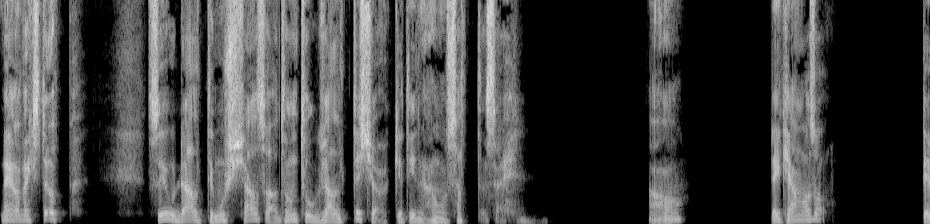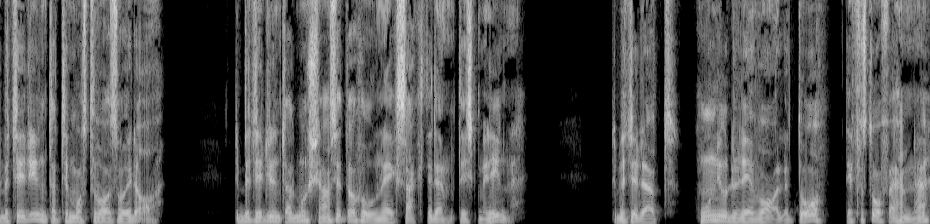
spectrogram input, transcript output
när jag växte upp så gjorde alltid morsan så att hon tog alltid köket innan hon satte sig. Ja, det kan vara så. Det betyder ju inte att det måste vara så idag. Det betyder ju inte att morsans situation är exakt identisk med din. Det betyder att hon gjorde det valet då. Det får stå för henne.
